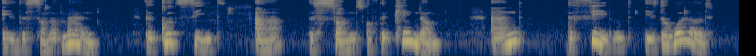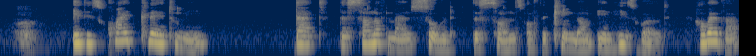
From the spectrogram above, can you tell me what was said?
is the Son of Man. The good seeds are the sons of the kingdom, and the field is the world. It is quite clear to me that the Son of Man sowed the sons of the kingdom in his world. However,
